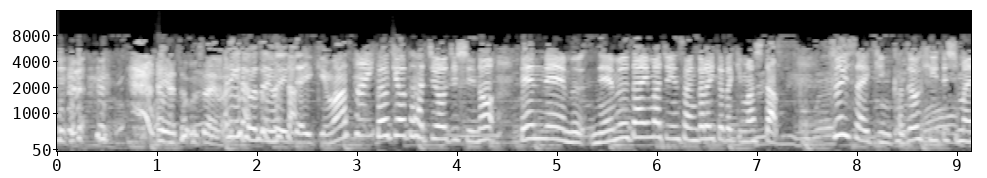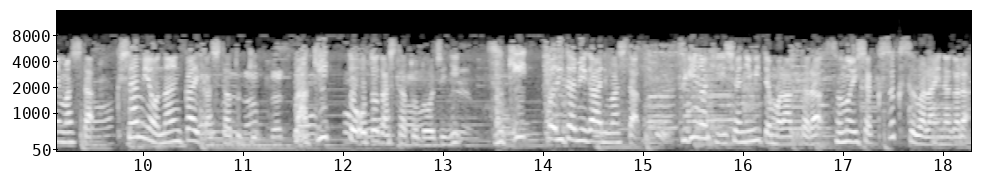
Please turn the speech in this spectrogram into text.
ありがとうございます。ありがとうございましたいきます。東京都八王子市のペンネーム、ネム大魔人さんからいただきました。つい最近風邪をひいてしまいました。くしゃみを何回かしたとき、バキッと音がしたと同時に、ズキッと痛みがありました。次の日医者に見てもらったら、その医者クスクス笑いながら、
